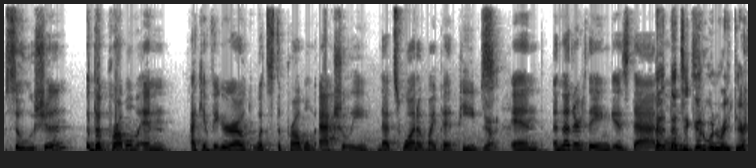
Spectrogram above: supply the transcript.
solution, the problem, and I can figure out what's the problem actually. That's one of my pet peeves. Yeah. And another thing is that, that that's a good one right there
